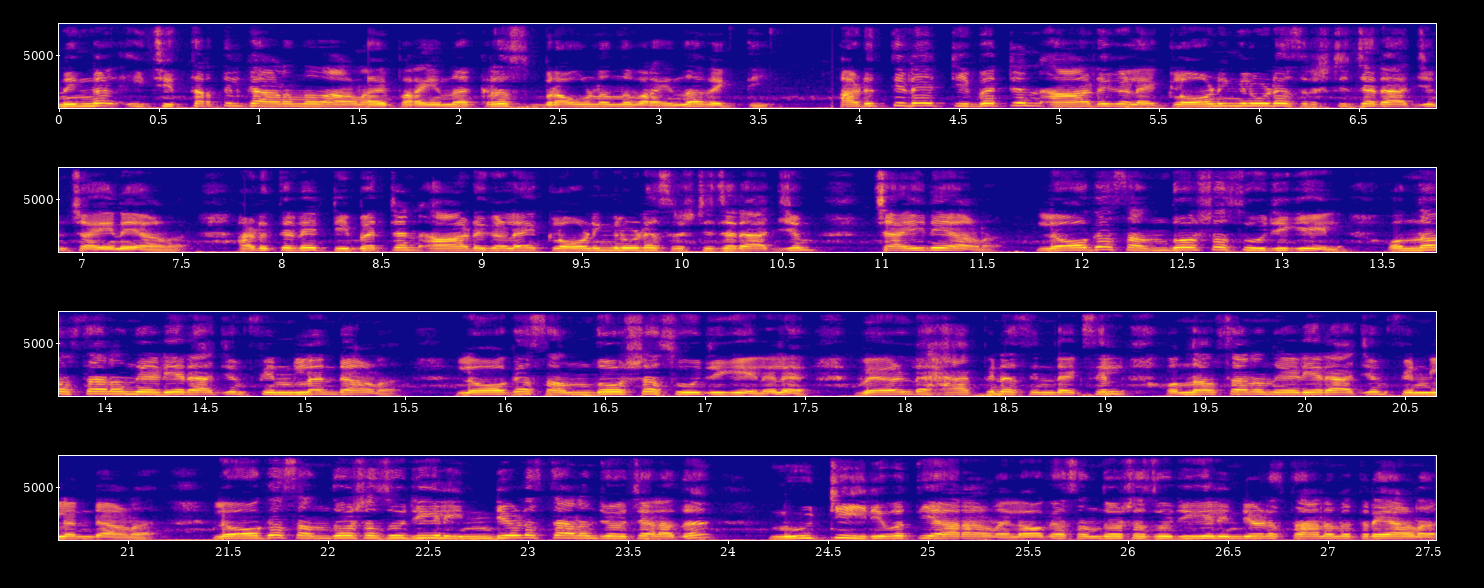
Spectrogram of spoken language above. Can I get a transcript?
നിങ്ങൾ ഈ ചിത്രത്തിൽ കാണുന്നതാണ് പറയുന്ന ക്രിസ് ബ്രൗൺ എന്ന് പറയുന്ന വ്യക്തി. അടുത്തിടെ ടിബറ്റൻ ആടുകളെ ക്ലോണിങ്ങിലൂടെ സൃഷ്ടിച്ച രാജ്യം ചൈനയാണ്. അടുത്തിടെ ടിബറ്റൻ ആടുകളെ ക്ലോണിങ്ങിലൂടെ സൃഷ്ടിച്ച രാജ്യം ചൈനയാണ്. ലോക സന്തോഷ സൂചികയിൽ ഒന്നാം സ്ഥാനം നേടിയ രാജ്യം ഫിൻലൻഡാണ്. ലോക സന്തോഷ സൂചികയിൽ അല്ലെ? വേൾഡ് ഹാപ്പിനെസ് ഇൻഡെക്സിൽ ഒന്നാം സ്ഥാനം നേടിയ രാജ്യം ഫിൻലൻഡാണ്. ലോക സന്തോഷ സൂചികയിൽ ഇന്ത്യയുടെ സ്ഥാനം ചോദിച്ചാൽ അത് നൂറ്റി ഇരുപത്തിയാറാണ് ലോക സന്തോഷ സൂചികയിൽ ഇന്ത്യയുടെ സ്ഥാനം എത്രയാണ്?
